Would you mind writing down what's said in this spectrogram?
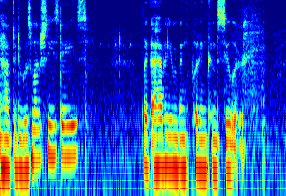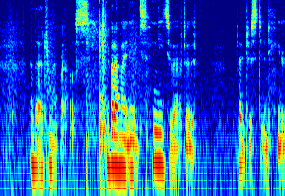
have to do as much these days like I haven't even been putting concealer at the edge of my brows. But I might need, need to after what I just did here.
